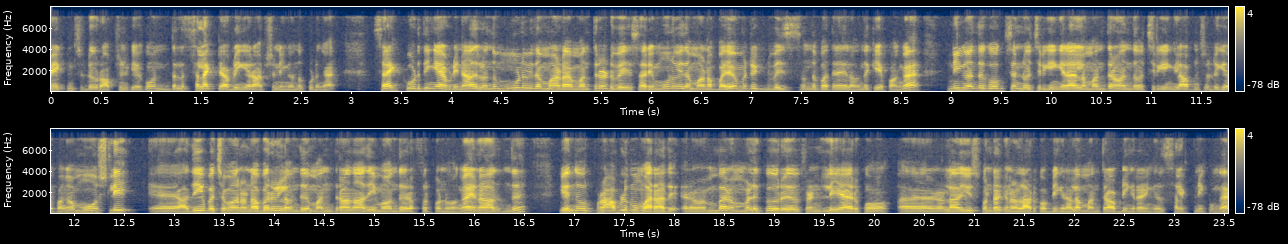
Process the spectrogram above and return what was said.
மேக்னு சொல்லிட்டு ஒரு ஆப்ஷன் கேட்கும். இதில் செலக்ட் அப்படிங்கிற ஆப்ஷன் நீங்கள் வந்து கொடுங்க. செலக்ட் கொடுத்தீங்க அப்படின்னா அதில் வந்து மூணு விதமான மந்த்ரா டிவைஸ் சாரி மூணு விதமான பயோமெட்ரிக் டிவைசஸ் வந்து பார்த்தீங்கன்னா இதில் வந்து கேட்பாங்க. நீங்கள் வந்து கோக்சன் வச்சிருக்கீங்களா? இல்லை மந்த்ரா வந்து வச்சிருக்கீங்களா? அப்படின்னு சொல்லிட்டு கேட்பாங்க. மோஸ்ட்லி அதிகபட்சமான நபர்கள் வந்து மந்த்ரா தான் அதிகமாக வந்து ரெஃபர் பண்ணுவாங்க. ஏன்னா அது வந்து எந்த ஒரு ப்ராப்ளமும் வராது. ரொம்ப நம்மளுக்கு ஒரு ஃப்ரெண்ட்லியாக இருக்கும். நல்லா யூஸ் பண்ணுறதுக்கு நல்லா இருக்கும் அப்படிங்கிறனால மந்த்ரா அப்படிங்கிற நீங்கள் வந்து செலக்ட் பண்ணிக்கோங்க.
